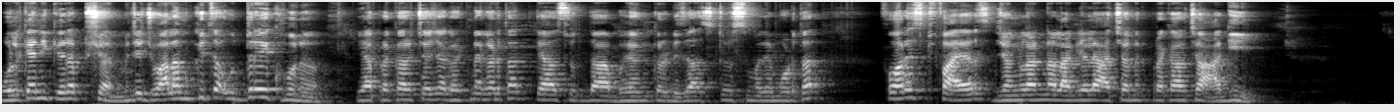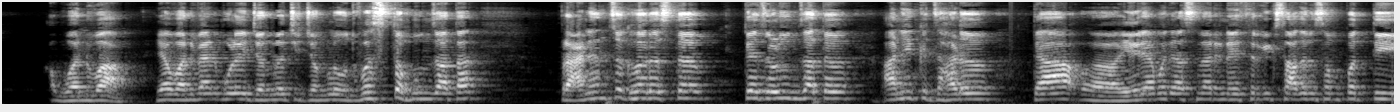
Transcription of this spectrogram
वोल्कॅनिक इरप्शन म्हणजे ज्वालामुखीचा उद्रेक होणं या प्रकारच्या ज्या घटना घडतात त्या सुद्धा भयंकर डिझास्टर्समध्ये मोडतात. फॉरेस्ट फायर्स जंगलांना लागलेल्या अचानक प्रकारच्या आगी वनवा या वनव्यांमुळे जंगलाची जंगलं उद्ध्वस्त होऊन जातात. प्राण्यांचं घर असतं ते जळून जातं. अनेक झाडं त्या एरियामध्ये असणारी नैसर्गिक साधन संपत्ती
